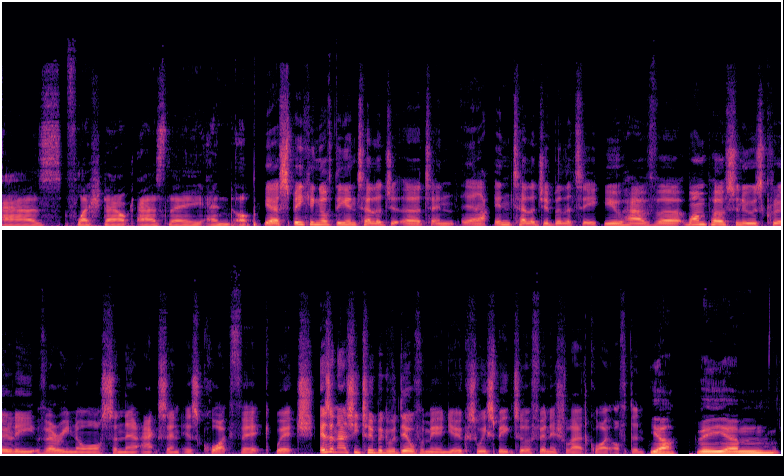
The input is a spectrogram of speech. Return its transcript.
as fleshed out as they end up. Yeah, speaking of the intellig- uh, uh, intelligibility, you have uh, one person who is clearly very Norse and their accent is quite thick, which isn't actually too big of a deal for me and you because we speak to a Finnish lad quite often. Yeah. The um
